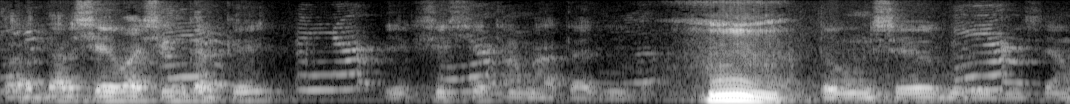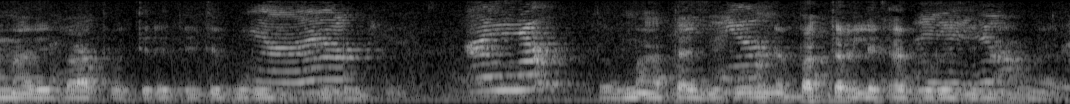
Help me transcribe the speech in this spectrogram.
सरदार सेवा सिंह करके एक शिष्य था माता जी का। हम्म। तो उनसे गुरु जी से हमारी बात होती रहती थी गुरु जी उनकी तो माता जी को उन्होंने पत्र लिखा गुरु जी ने हमारे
